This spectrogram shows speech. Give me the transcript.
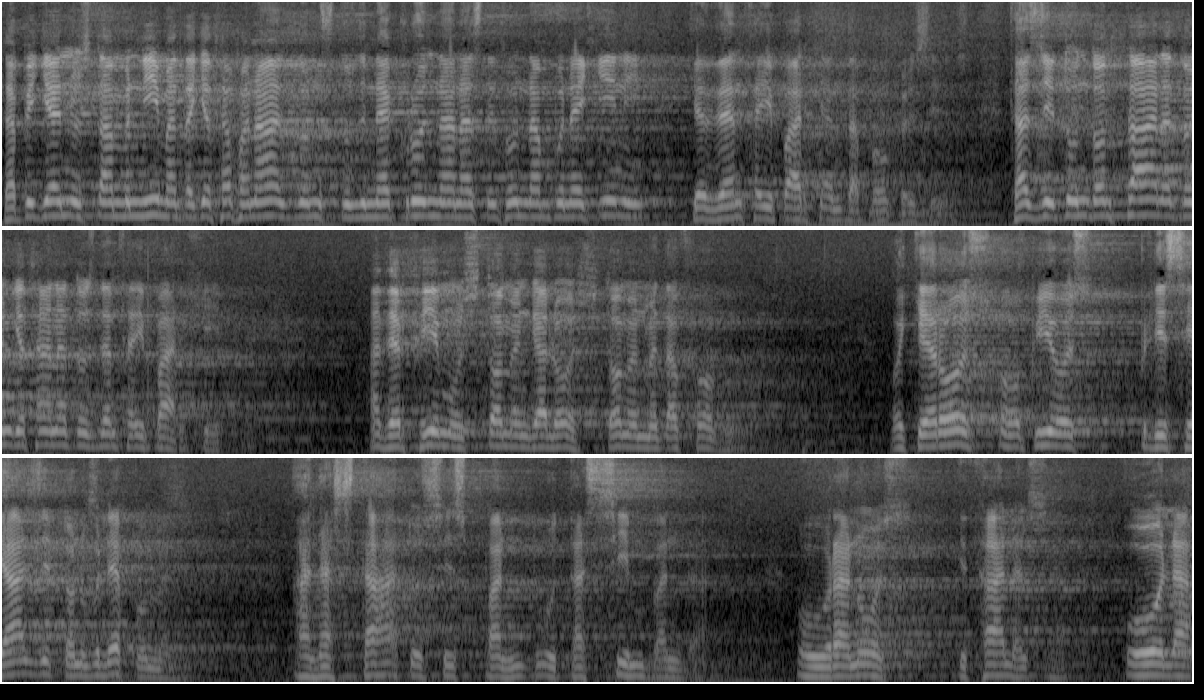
Θα πηγαίνουν στα μνήματα και θα φωνάζουν στους νεκρούς να αναστηθούν να μπουν εκείνοι και δεν θα υπάρχει ανταπόκριση. Θα ζητούν τον θάνατο και θάνατος δεν θα υπάρχει. Αδερφοί μου, στόμεν καλός, στόμεν μεταφόβου. Ο καιρός ο οποίος πλησιάζει τον βλέπουμε αναστάτωσης παντού τα σύμπαντα, ο ουρανός, η θάλασσα, όλα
